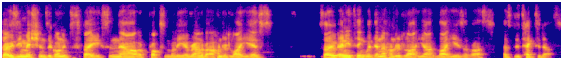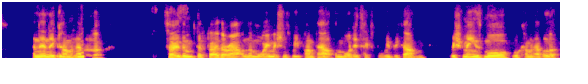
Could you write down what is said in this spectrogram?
those emissions have gone into space and now approximately around about 100 light years. So anything within 100 light, light years of us has detected us and then they come and have a look. So the, the further out and the more emissions we pump out, the more detectable we become, which means more will come and have a look,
